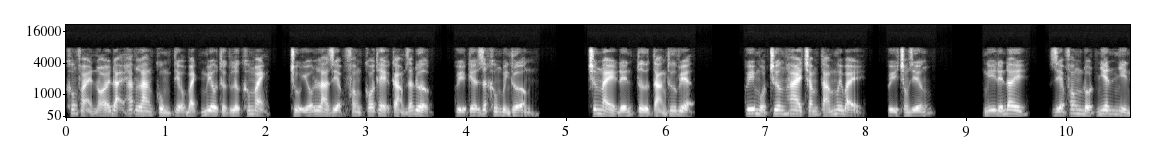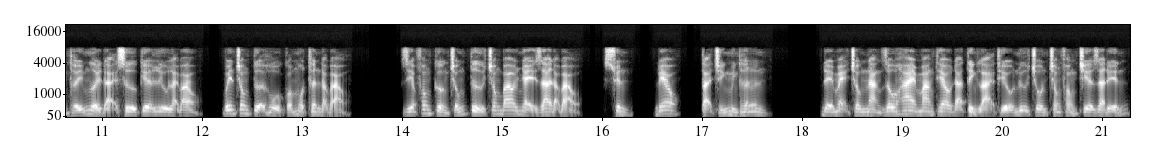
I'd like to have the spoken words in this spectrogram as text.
không phải nói đại hắc lang cùng tiểu bạch miêu thực lực không mạnh, chủ yếu là diệp phong có thể cảm giác được, quỷ kia rất không bình thường. Chương này đến từ tàng thư viện. Q một chương hai trăm tám mươi bảy, quỷ trong giếng. Nghĩ đến đây, diệp phong đột nhiên nhìn thấy người đại sư kia lưu lại bao, bên trong tựa hồ có một thân đạo bảo. Diệp phong cường chống từ trong bao nhảy ra đạo bảo, xuyên, đeo, tại chính mình thân để mẹ chồng nàng dâu hai mang theo đã tỉnh lại thiếu nữ trốn trong phòng chia ra đến,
